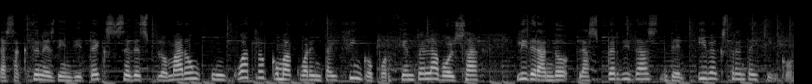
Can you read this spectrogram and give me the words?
las acciones de Inditex se desplomaron un 4,45% en la bolsa, liderando las pérdidas del IBEX 35.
